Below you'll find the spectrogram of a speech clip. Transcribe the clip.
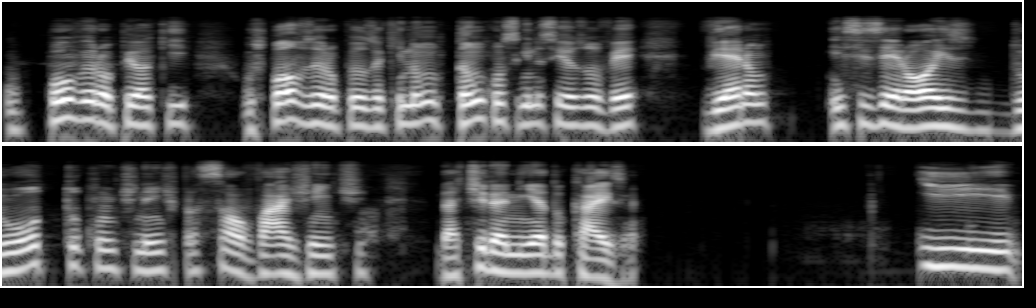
o povo europeu aqui, os povos europeus aqui não estão conseguindo se resolver, vieram esses heróis do outro continente para salvar a gente da tirania do Kaiser. E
